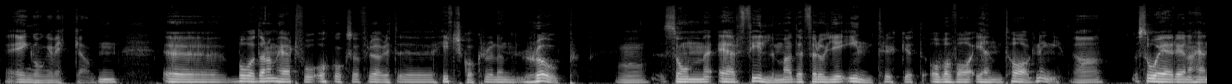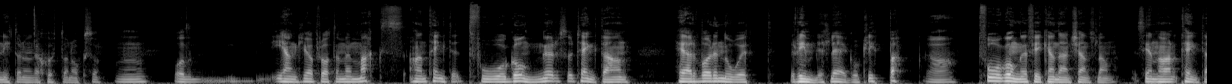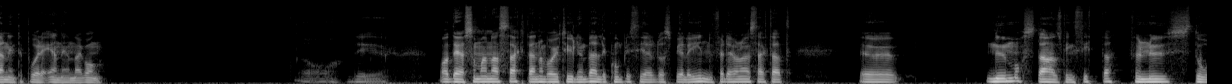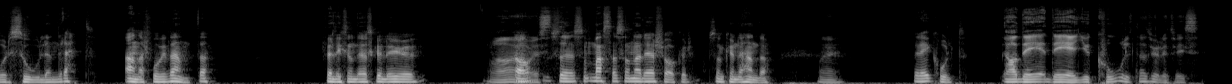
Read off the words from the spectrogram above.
En gång i veckan. Mm. Eh, båda de här två och också för övrigt uh, Hitchcock-rullen Rope. Mm. Som är filmade för att ge intrycket av att vara en tagning. Ja. Så är det den här 1917 också. Mm. Och egentligen jag pratade med Max, han tänkte två gånger så tänkte han, här var det nog ett rimligt läge att klippa. Ja. Två gånger fick han den känslan. Sen har han, tänkte han inte på det en enda gång. Ja, det... Och det som han har sagt, den var ju tydligen väldigt komplicerad att spela in. För det har han sagt att eh, nu måste allting sitta. För nu står solen rätt. Annars får vi vänta. För liksom det skulle ju, Ja, ja, ja, så massa sådana där saker som kunde hända. Nej. Det är coolt. Ja, det, det är ju coolt naturligtvis.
